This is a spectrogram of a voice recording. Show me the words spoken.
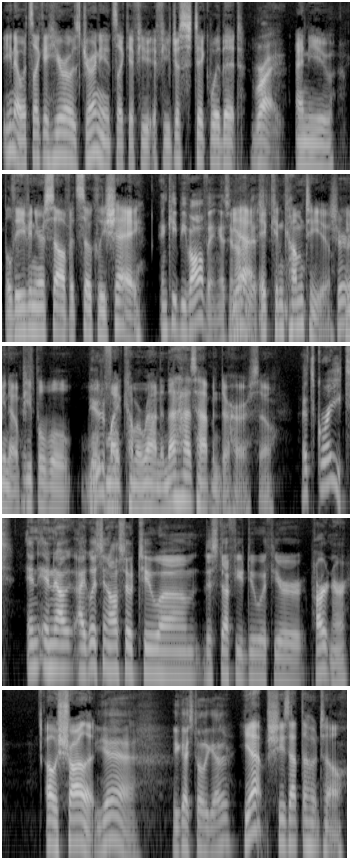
you know it's like a hero's journey. It's like if you if you just stick with it Right. and you believe in yourself. It's so cliche. And keep evolving as an yeah, artist. it can come to you. Sure. You know, people will, will might come around, and that has happened to her. So That's great. And and I, I listen also to um, the stuff you do with your partner. Oh, Charlotte. Yeah. You guys still together? Yeah, she's at the hotel.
